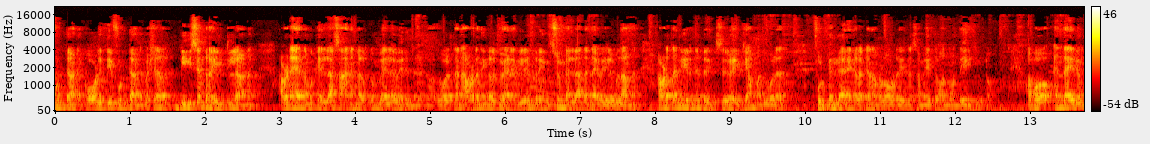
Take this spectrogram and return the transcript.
ഫുഡാണ് ക്വാളിറ്റി ഫുഡാണ് പക്ഷേ ഡീസെന്റ് റേറ്റിലാണ് അവിടെ നമുക്ക് എല്ലാ സാധനങ്ങൾക്കും വില വരുന്നത് കേട്ടോ. അതുപോലെ തന്നെ അവിടെ നിങ്ങൾക്ക് വേണമെങ്കിൽ ഡ്രിങ്ക്സും എല്ലാം തന്നെ അവൈലബിൾ ആണ്. അവിടെ തന്നെ ഇരുന്ന് ഡ്രിങ്ക്സ് കഴിക്കാം. അതുപോലെ ഫുഡും കാര്യങ്ങളൊക്കെ നമ്മൾ ഓർഡർ ചെയ്യുന്ന സമയത്ത് വന്നുകൊണ്ടേയിരിക്കും കേട്ടോ. അപ്പോൾ എന്തായാലും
